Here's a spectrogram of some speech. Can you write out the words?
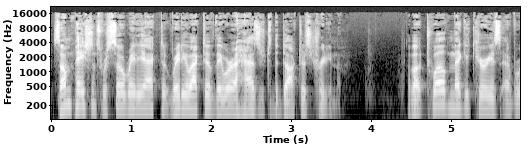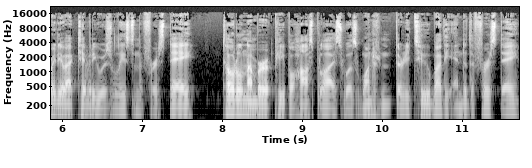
Some patients were so radioactive, radioactive they were a hazard to the doctors treating them. About 12 megacuries of radioactivity was released in the first day. Total number of people hospitalized was 132 by the end of the first day.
